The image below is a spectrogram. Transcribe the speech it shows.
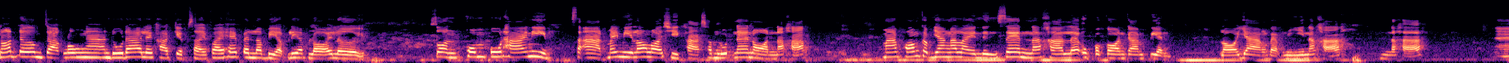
น็อตเดิมจากโรงงานดูได้เลยค่ะ เก็บสายไฟให้เป็นระเบียบเรียบร้อยเลย ส่วนพรมปูท้ายนี่ สะอาดไม่มีร่องรอยฉีกขาดชำรุดแน่นอนนะคะ มาพร้อมกับยางอะไหล่หนึ่งเส้นนะคะ และอุปกรณ์การเปลี่ยนล้อยางแบบนี้นะคะนะคะอ่า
